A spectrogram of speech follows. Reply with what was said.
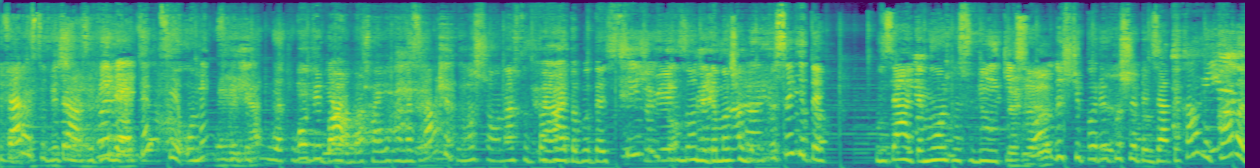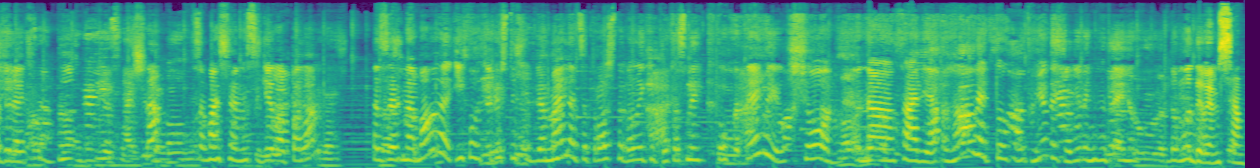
і зараз відразу біля рецепції у них такий, як лобі-бар, можна його назвати, тому що у нас тут багато буде стільчиків, зони, де можна буде посидіти. Взяти можна собі якісь солодощі перекушати, взяти каву. Кава, до речі, ну, дуже смачна. Сама сьогодні сиділа пила, зерна мала, і повторюся, для мене це просто великий показник у готелі. Якщо на каві економлять, то ком'юнити рівень готелю. Тому дивимося.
